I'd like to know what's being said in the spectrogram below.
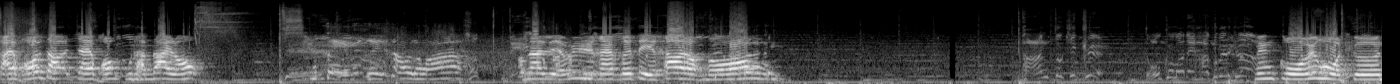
กายพร้อมใจพร้อมกูทำได้น้องเตะไม่เคยเข้าเลยวะอำนาจเหลือไม่มีใครเคยเตะเข้าหรอกน้องแม่งโกไม่โหดเกิน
